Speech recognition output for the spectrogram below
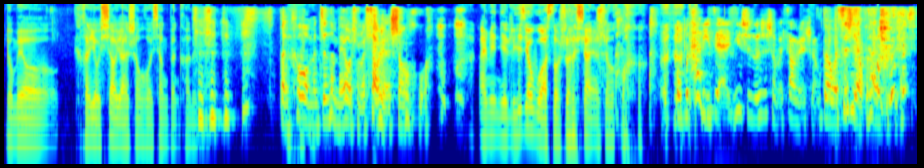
有没有很有校园生活，像本科那样？本科我们真的没有什么校园生活，艾 米，你理解我所说的校园生活？我不太理解你指的是什么校园生活。对我其实也不太理解。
